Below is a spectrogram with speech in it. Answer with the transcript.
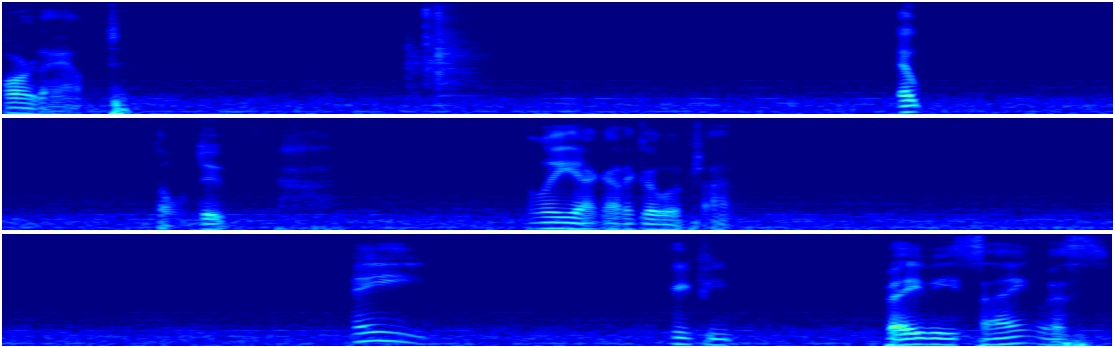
heart out. Nope. Don't do. Lee, I gotta go up top. Hey, creepy baby thing with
